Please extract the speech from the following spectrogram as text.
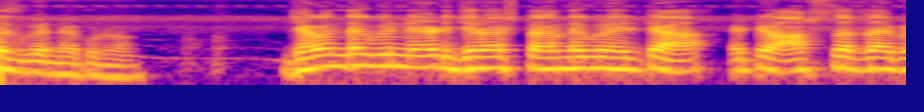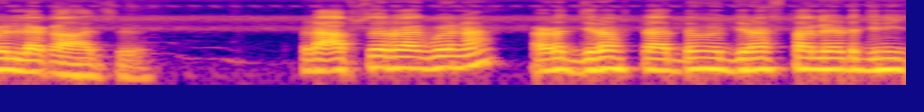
দেখবেন না কোনো। যখন দেখবেন না এটা জেরক্স তখন দেখবেন এটা একটু আফসার টাইপের লেখা আছে। এটা আফসার রাখবে না একটা জেরক্সটা একদম জেরক্স থাকলে একটা জিনিস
